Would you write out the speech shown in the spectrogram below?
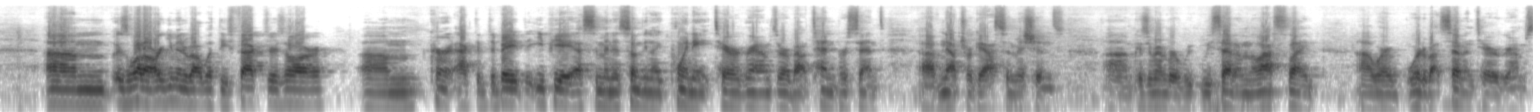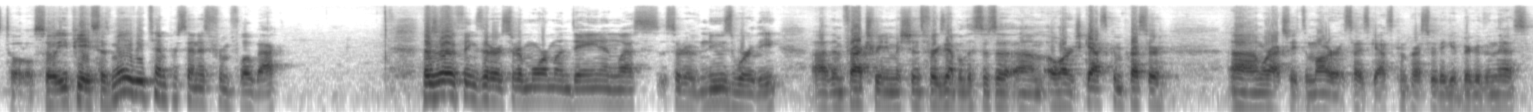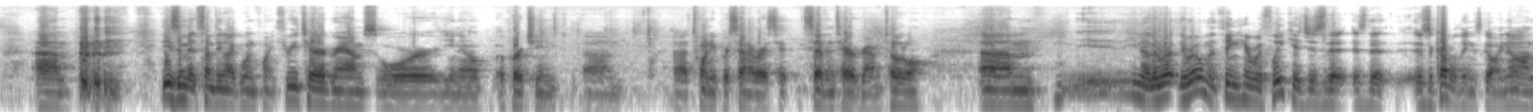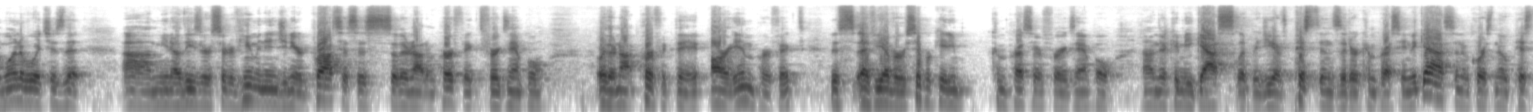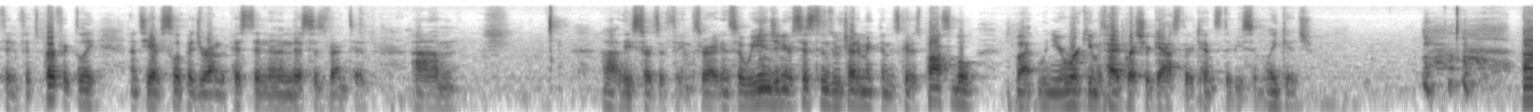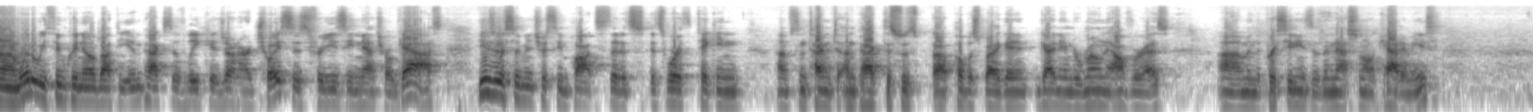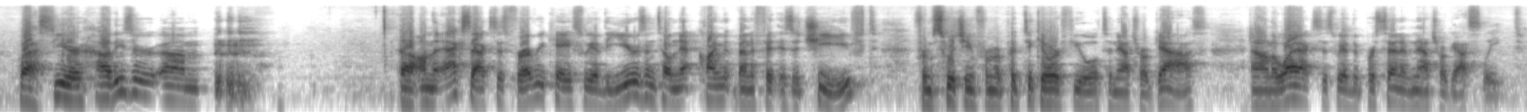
Um, there's a lot of argument about what these factors are. Um, current active debate, the EPA estimate is something like 0.8 teragrams or about 10% of natural gas emissions. Because um, remember, we, we said on the last slide, uh, we're, we're at about 7 teragrams total. So EPA says maybe 10% is from flowback. There's other things that are sort of more mundane and less sort of newsworthy uh, than fracturing emissions. For example, this is a, um, a large gas compressor, um, or actually it's a moderate-sized gas compressor. They get bigger than this. Um, these emit something like 1.3 teragrams, or you know, approaching 20% um, uh, of our 7 teragram total. Um, you know, the, the relevant thing here with leakage is that is that there's a couple things going on. One of which is that um, you know these are sort of human engineered processes, so they're not imperfect. For example, or they're not perfect; they are imperfect. This, if you have a reciprocating compressor, for example, um, there can be gas slippage. You have pistons that are compressing the gas, and of course, no piston fits perfectly, and so you have slippage around the piston, and then this is vented. Um, uh, these sorts of things, right? And so we engineer systems, we try to make them as good as possible, but when you're working with high pressure gas, there tends to be some leakage. Um, what do we think we know about the impacts of leakage on our choices for using natural gas? These are some interesting plots that it's, it's worth taking um, some time to unpack. This was uh, published by a guy, guy named Ramon Alvarez um, in the Proceedings of the National Academies last year. Uh, these are um, Uh, on the x-axis, for every case, we have the years until net climate benefit is achieved from switching from a particular fuel to natural gas. And on the y-axis, we have the percent of natural gas leaked.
